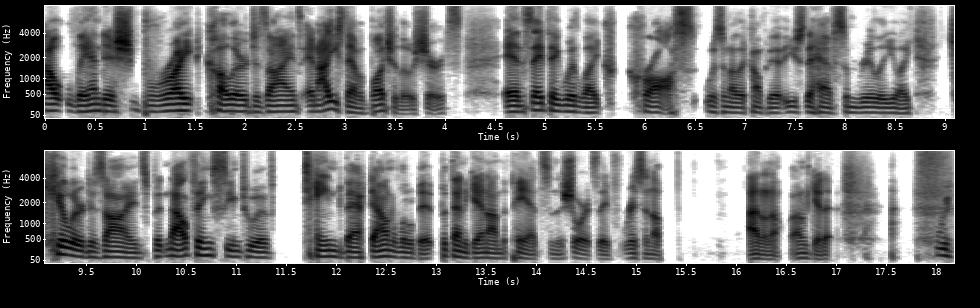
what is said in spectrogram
outlandish, bright color designs, and I used to have a bunch of those shirts. And same thing with like Cross was another company that used to have some really like killer designs, but now things seem to have tamed back down a little bit. But then again, on the pants and the shorts, they've risen up. I don't know. I don't get it. We've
